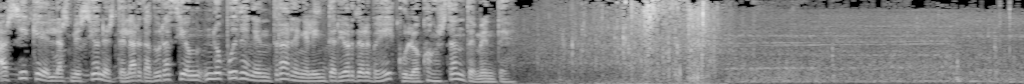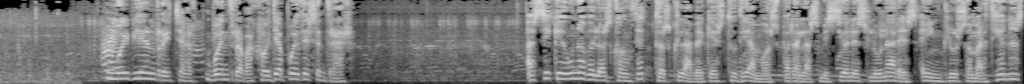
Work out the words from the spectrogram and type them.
Así que las misiones de larga duración no pueden entrar en el interior del vehículo constantemente. Muy bien, Richard. Buen trabajo. Ya puedes entrar. Así que uno de los conceptos clave que estudiamos para las misiones lunares e incluso marcianas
